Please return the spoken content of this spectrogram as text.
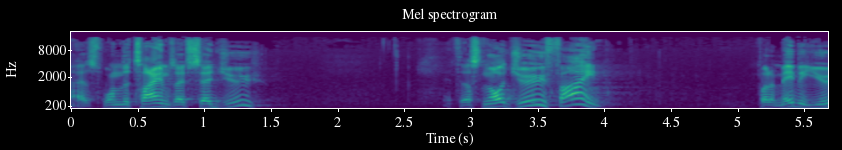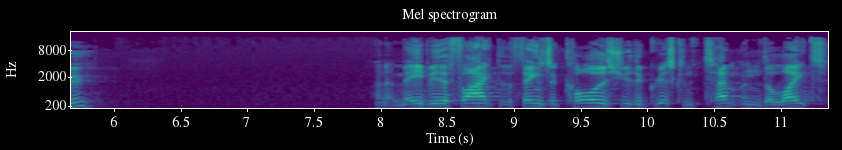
That's one of the times I've said you. If that's not you, fine. But it may be you. And it may be the fact that the things that cause you the greatest contempt and delight,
